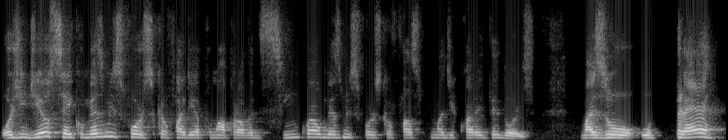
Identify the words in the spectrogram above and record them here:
hoje em dia eu sei que o mesmo esforço que eu faria para uma prova de 5 é o mesmo esforço que eu faço para uma de 42. Mas o, o pré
